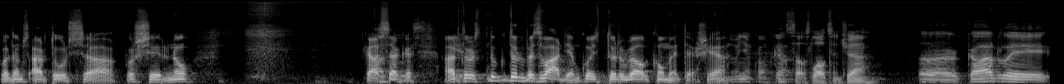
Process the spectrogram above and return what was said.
protams Artūrs, uh, kurš ir. Nu, Kā Arturs, saka, Arturs, nu, tur bez vārdiem, ko es tur vēl komentēšu. Jā. Nu, viņam konkrēti savs lauciņš. Jā. Uh, Kārli,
